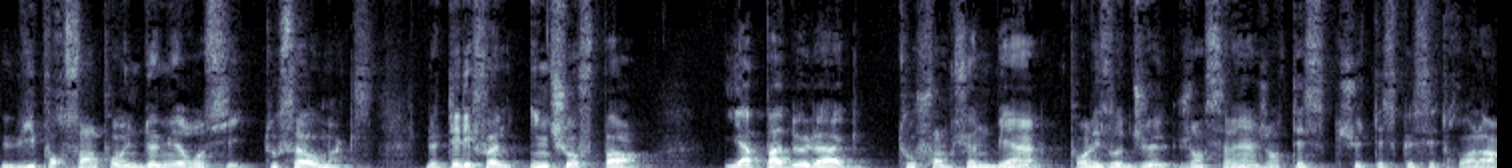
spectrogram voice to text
8% pour une demi-heure aussi. Tout ça au max. Le téléphone, il ne chauffe pas. Il n'y a pas de lag tout fonctionne bien. Pour les autres jeux, j'en sais rien, j'en teste, je teste que ces trois-là.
